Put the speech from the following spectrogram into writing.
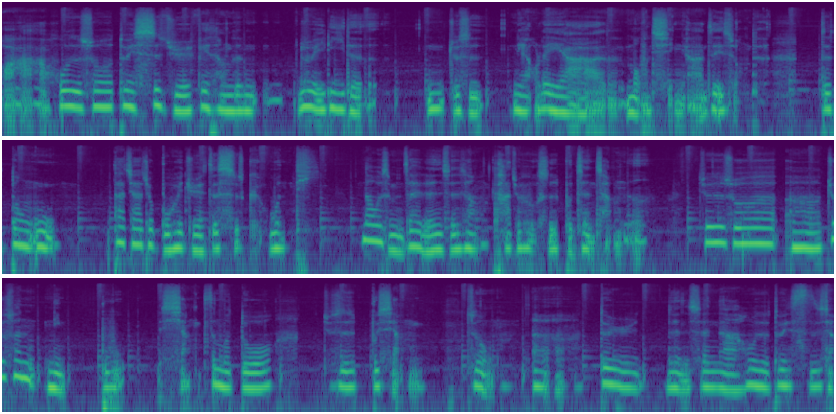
啊，或者说对视觉非常的锐利的，嗯，就是鸟类啊、猛禽啊这种的的动物，大家就不会觉得这是个问题。那为什么在人身上它就是不正常呢？就是说，呃，就算你不想这么多，就是不想这种呃，对于人生啊，或者对思想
